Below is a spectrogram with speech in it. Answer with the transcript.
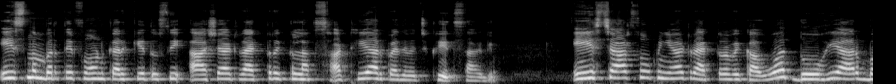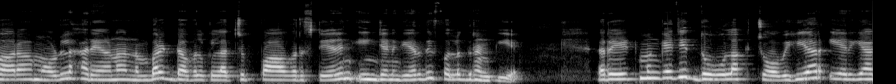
ਇਸ ਨੰਬਰ ਤੇ ਫੋਨ ਕਰਕੇ ਤੁਸੀਂ ਆਸ਼ਾ ਟਰੈਕਟਰ 160000 ਰੁਪਏ ਦੇ ਵਿੱਚ ਖਰੀਦ ਸਕਦੇ ਹੋ। ਇਸ 450 ਟਰੈਕਟਰ ਵਿਕਾਊ ਆ 2012 model Haryana number double clutch power steering engine gear ਦੀ ਫੁੱਲ ਗਰੰਟੀ ਹੈ। ਰੇਟ ਮੰਗੇ ਜੀ 224000 ਏਰੀਆ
